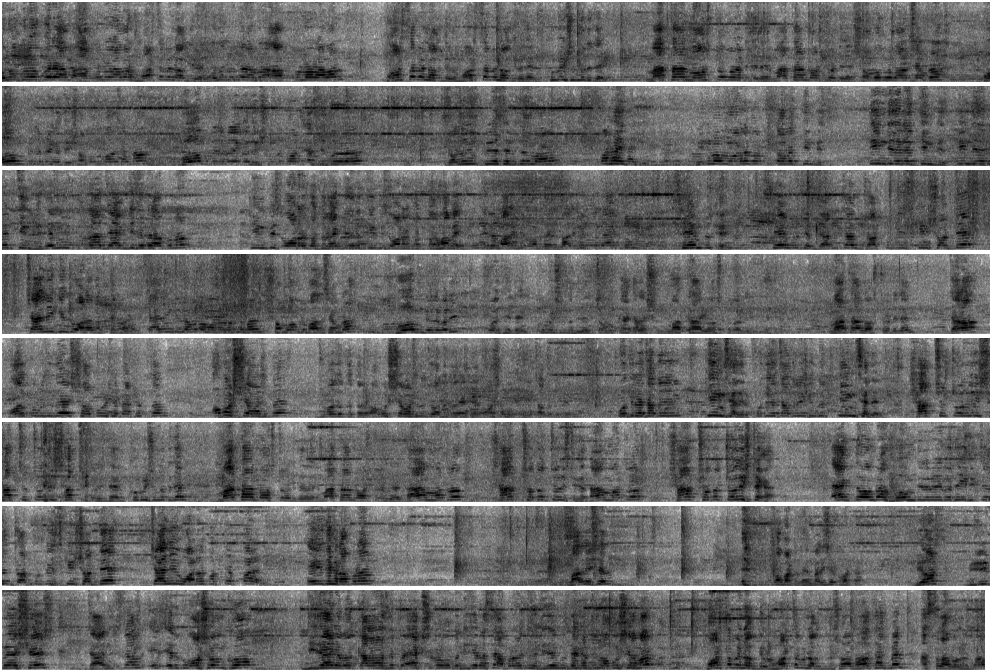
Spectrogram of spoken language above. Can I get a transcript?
অনুগ্রহ করে আপনারা আমার হোয়াটসঅ্যাপে নক দেবেন। অনুগ্রহ করে আপনারা আমার হোয়াটসঅ্যাপে নক দেবেন হোয়াটসঅ্যাপে নক দেবেন খুবই সুন্দর ডিজাইন মাথা নষ্ট করা ডিজাইন মাথা নষ্ট ডিজাইন সমগ্র মানুষ আমরা হোম ডেলিভারি করে দিই। সমগ্র মানুষ আমরা হোম ডেলিভারি করে দিই। সুন্দরবন, এসি করে জনপ্রিয় সার্ভিসের মাল পাঠাই থাকি। মিনিমাম অর্ডার করতে হবে তিন পিস তিন ডিজাইনের তিন পিস তিন ডিজাইনের তিন পিস যে এক ডিজাইনের আপনার তিন পিস অর্ডার করতে হবে। এক ডিজাইনের তিন পিস অর্ডার করতে হবে। এটা বালিশের অর্ডার বালিশের একদম same to same same to same জানি চান জটপট স্ক্রিনশট দিয়ে চাইলেই কিন্তু অর্ডার করতে পারেন। চাইলেই কিন্তু আমরা অর্ডার করতে পারেন। সমগ্র বাংলাদেশে আমরা হোম ডেলিভারি করে থাকি খুবই সুন্দর ডিজাইন চমৎকার কালেকশন মাথা নষ্ট করে ডিজাইন মাথা নষ্ট ডিজাইন যারা অল্প পুঁজিতে স্বল্প পুঁজিতে ব্যবসা করতে চান, অবশ্যই আমার সাথে যোগাযোগ করতে পারেন। অবশ্যই আমার সাথে যোগাযোগ করতে অসম্ভব চাদর দেবে প্রতিটা চাদরই কিং সাইজের প্রতিটা চাদরই কিন্তু কিং সাইজের সাতশো চল্লিশ সাতশো চল্লিশ সাতশো চল্লিশ দেন খুবই সুন্দর ডিজাইন মাথা নষ্ট করে দেবেন। মাথা নষ্ট করে দেবেন। দাম মাত্র সাত শত চল্লিশ টাকা। দাম মাত্র সাত শত চল্লিশ টাকা। একদম আমরা হোম ডেলিভারি করতে দিচ্ছি। জটপট স্ক্রিনশট দিয়ে চাইলেই অর্ডার করতে পারেন। এই দেখেন আপনার বালিশের কভারটা দেখেন, বালিশের কভারটা বিয়ার্স ভিডিও প্রায় শেষ। জানছিলাম এরকম অসংখ্য ডিজাইন এবং কালার আছে, প্রায় একশোটার মতো ডিজাইন আছে। আপনারা যদি ডিজাইনগুলো দেখার জন্য অবশ্যই আমার হোয়াটসঅ্যাপে নক দেবেন হোয়াটসঅ্যাপে নক দেবেন। সবাই ভালো থাকবেন। আসসালামু আলাইকুম।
